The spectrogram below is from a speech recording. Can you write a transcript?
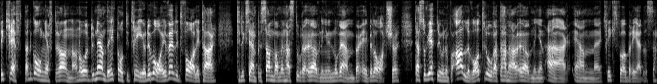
bekräftad gång efter annan. Och du nämnde 1983 och det var ju väldigt farligt här till exempel i samband med den här stora övningen i november, Abel Archer, där Sovjetunionen på allvar tror att den här övningen är en eh, krigsförberedelse.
